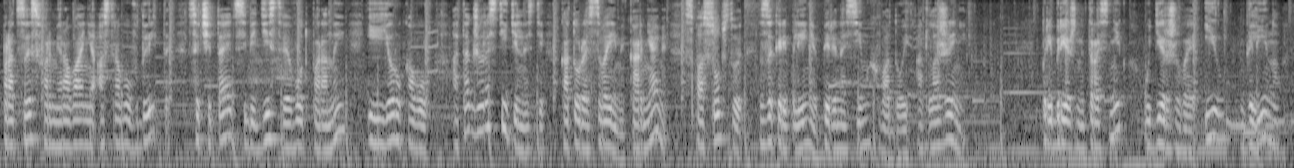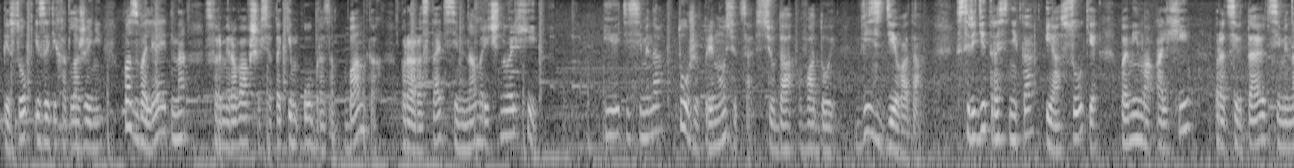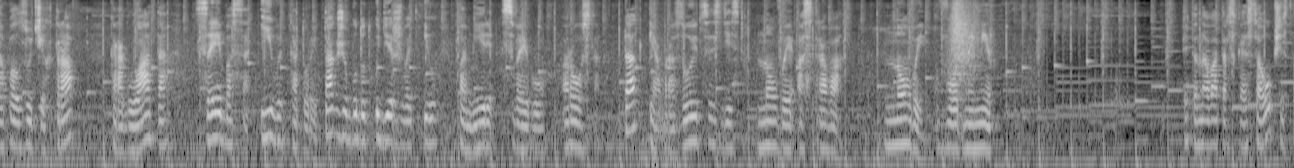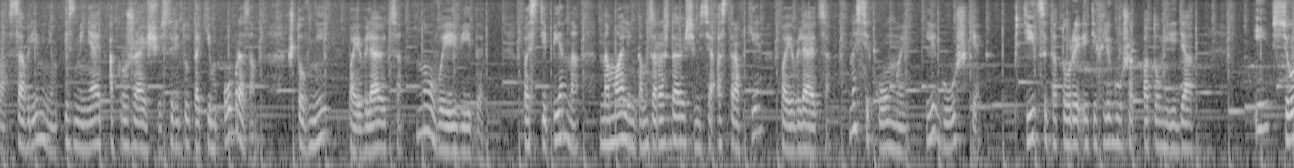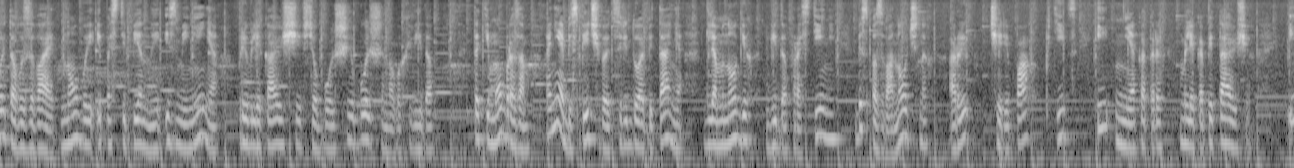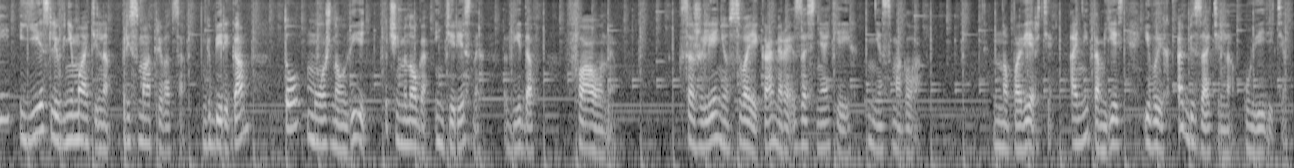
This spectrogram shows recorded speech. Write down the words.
Процесс формирования островов дельты сочетает в себе действия вод Параны и ее рукавов – а также растительности, которая своими корнями способствует закреплению переносимых водой отложений. Прибрежный тростник, удерживая ил, глину, песок из этих отложений, позволяет на сформировавшихся таким образом банках прорастать семенам речной ольхи. И эти семена тоже приносятся сюда водой. Везде вода. Среди тростника и осоки, помимо ольхи, процветают семена ползучих трав, карагуата, сейбаса, ивы, которые также будут удерживать ил по мере своего роста. Так и образуются здесь новые острова, новый водный мир. Это новаторское сообщество со временем изменяет окружающую среду таким образом, что в ней – появляются новые виды. Постепенно на маленьком зарождающемся островке появляются насекомые, лягушки, птицы, которые этих лягушек потом едят. И все это вызывает новые и постепенные изменения, привлекающие все больше и больше новых видов. Таким образом, они обеспечивают среду обитания для многих видов растений, беспозвоночных, рыб, черепах, птиц и некоторых млекопитающих. И если внимательно присматриваться к берегам, то можно увидеть очень много интересных видов фауны. К сожалению, своей камерой заснять я их не смогла. Но поверьте, они там есть, и вы их обязательно увидите.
